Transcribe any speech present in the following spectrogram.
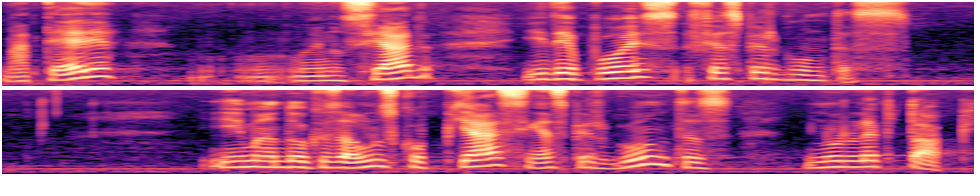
matéria, um enunciado, e depois fez perguntas e mandou que os alunos copiassem as perguntas no laptop.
